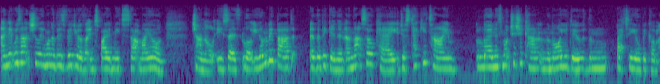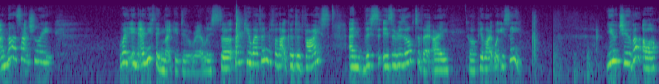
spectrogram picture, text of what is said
and it was actually one of his videos that inspired me to start my own channel. He says, look, you're going to be bad at the beginning and that's okay, just take your time, learn as much as you can and the more you do, the better you'll become. And that's actually when in anything that you do really. So thank you Evan for that good advice and this is a result of it. I hope you like what you see. YouTuber or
